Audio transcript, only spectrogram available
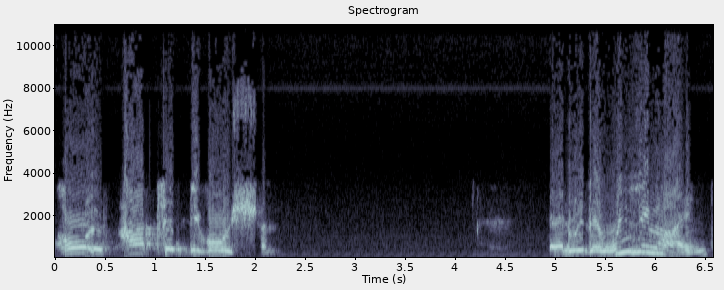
wholehearted devotion and with a willing mind,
